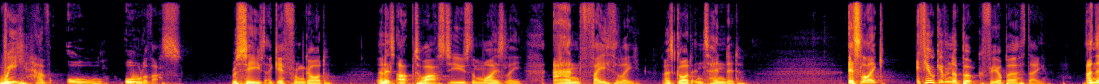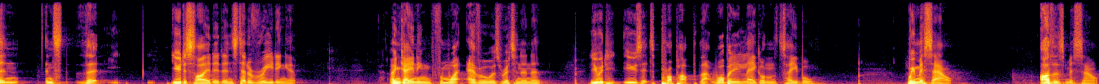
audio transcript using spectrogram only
We have all, all of us, received a gift from God, and it's up to us to use them wisely and faithfully as God intended. It's like if you were given a book for your birthday, and then inst- that you decided instead of reading it and gaining from whatever was written in it, you would use it to prop up that wobbly leg on the table. We miss out. Others miss out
